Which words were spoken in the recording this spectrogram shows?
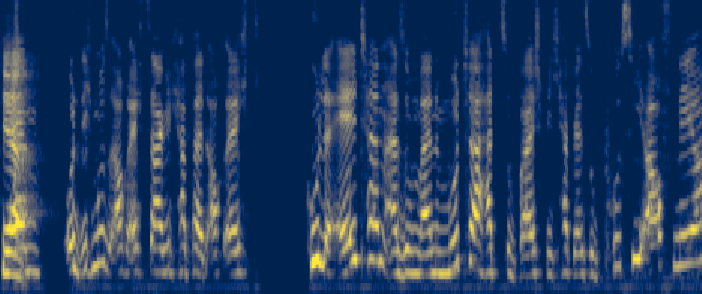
Ja. Ähm, und ich muss auch echt sagen, ich habe halt auch echt coole Eltern. Also meine Mutter hat zum Beispiel, ich habe ja so Pussy-Aufnäher,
